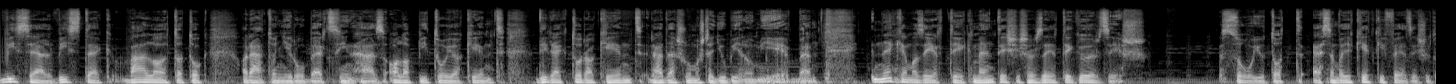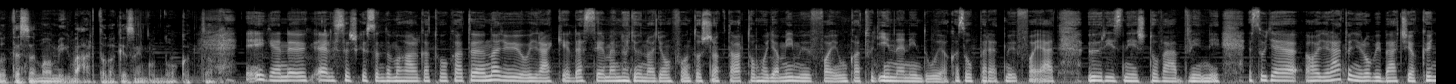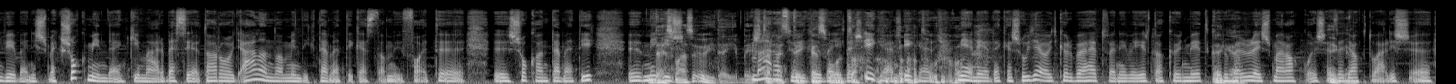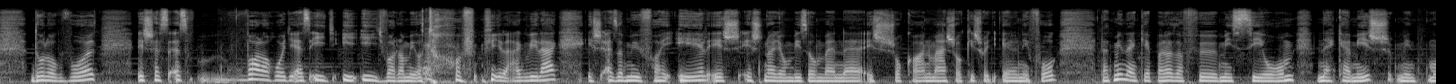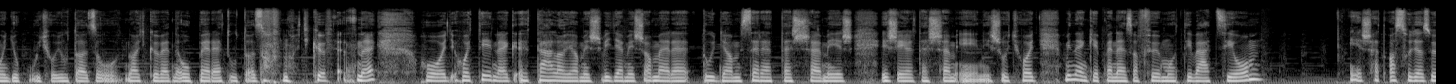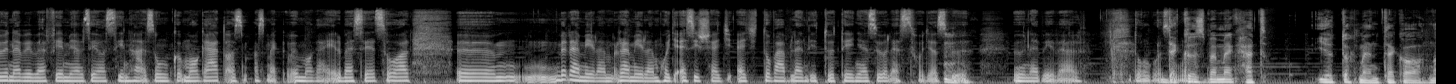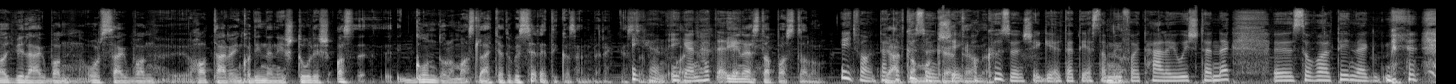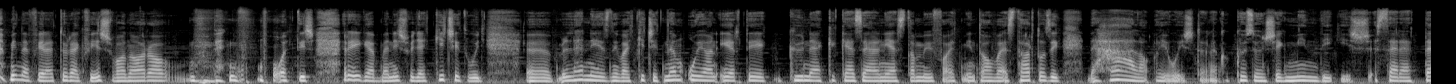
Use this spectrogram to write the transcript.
viszel, visztek, vállaltatok a Rátonyi Robert Színház alapítójaként, direktoraként, ráadásul most egy jubileumi évben. Nekem az értékmentés és az értékőrzés szó jutott eszembe, vagy a két kifejezés jutott eszembe, amíg vártalak, ezen gondolkodtam. Igen, először is köszöntöm a hallgatókat. Nagyon jó, hogy rákérdeztél, mert nagyon-nagyon fontosnak tartom, hogy a mi műfajunkat, hogy innen induljak az operett műfaját, őrizni és továbbvinni. Ezt ugye, ahogy Rátonyi Robi bácsi a könyvében is, meg sok mindenki már beszélt arról, hogy állandóan mindig temetik ezt a műfajt. Sokan temetik. Mégis, De ezt már az ő idejében is már temették, az ő ez volt a, Igen, a, igen. A Milyen érdekes, ugye, hogy kb. 70 éve írta a könyvét körülbelül, igen. és már akkor is ez igen. egy aktuális dolog volt, és ez, ez valahogy ez így, így, így van, ami ott a világ-világ, és ez a műfaj él, és, és nagyon bízom benne, és sokan mások is, hogy élni fog. Tehát mindenképpen az a fő misszióm nekem is, mint mondjuk úgy, hogy utazó nagykövetnek, operet utazó nagykövetnek, hogy, hogy tényleg tálaljam és vigyem, és amerre tudjam, szeretessem és, és éltessem én is. Úgyhogy mindenképpen ez a fő motivációm, és hát az, hogy az ő nevével fémjelzi a színházunk magát, az, az meg önmagáért beszél, szóval remélem, remélem, hogy ez is egy, egy tovább lendítő tényező lesz, hogy az mm. ő, ő nevével dolgozunk. De közben meg hát jöttök, mentek a nagyvilágban, országban, határainkon innen és túl, és azt gondolom azt látjátok, hogy szeretik az emberek ezt igen, a Igen, hát Én ezt tapasztalom. Így van, tehát Jártam a közönség, a közönség élteti ezt a műfajt, hála jó Istennek. Szóval tényleg mindenféle törekvés van arra, meg volt is régebben is, hogy egy kicsit úgy lenézni, vagy kicsit nem olyan értékűnek kezelni ezt a műfajt, mint ahova ez tartozik, de hála a jó Istennek, a közönség mindig is szerette,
